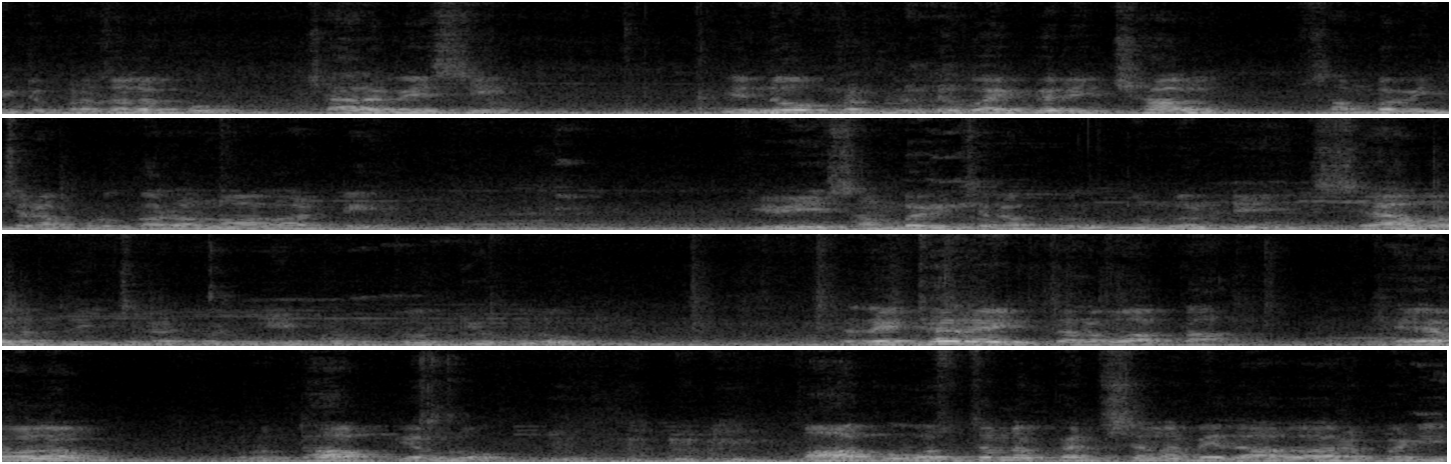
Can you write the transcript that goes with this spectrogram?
ఇటు ప్రజలకు చేరవేసి ఎన్నో ప్రకృతి వైపరీత్యాలు సంభవించినప్పుడు కరోనా లాంటి ఇవి సంభవించినప్పుడు ముందుండి సేవలు అందించినటువంటి ప్రభుత్వ ఉద్యోగులు రిటైర్ అయిన తర్వాత కేవలం వృద్ధాప్యంలో మాకు వస్తున్న పెన్షన్ల మీద ఆధారపడి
